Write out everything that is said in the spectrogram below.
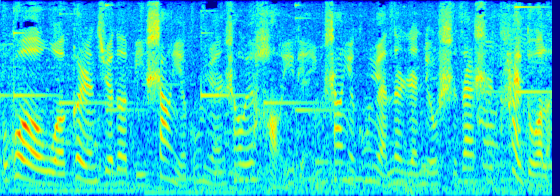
不过我个人觉得比上野公园稍微好一点，因为上野公园的人流实在是太多了。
